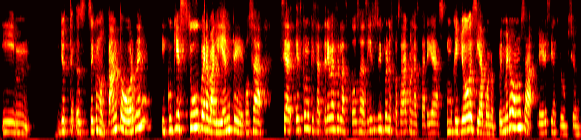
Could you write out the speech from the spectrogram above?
Y mm, yo soy como tanto orden y Cookie es súper valiente, o sea, es como que se atreve a hacer las cosas y eso siempre nos pasaba con las tareas, como que yo decía, bueno, primero vamos a leer esta introducción,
